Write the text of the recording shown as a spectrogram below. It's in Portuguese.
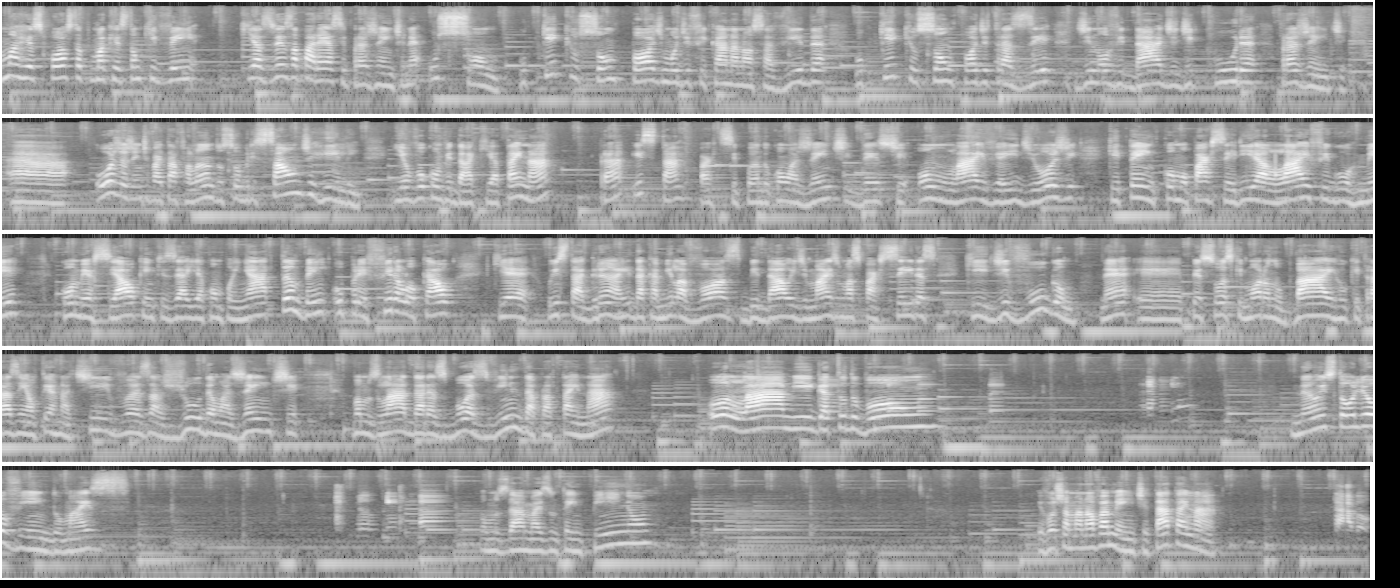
uma resposta para uma questão que vem que às vezes aparece pra gente, né? O som. O que que o som pode modificar na nossa vida? O que que o som pode trazer de novidade, de cura pra gente? Ah, hoje a gente vai estar tá falando sobre sound healing e eu vou convidar aqui a Tainá para estar participando com a gente deste on live aí de hoje que tem como parceria Life Gourmet comercial, quem quiser ir acompanhar, também o Prefira Local, que é o Instagram aí da Camila Voz Bidal e de mais umas parceiras que divulgam né, é, pessoas que moram no bairro, que trazem alternativas, ajudam a gente. Vamos lá dar as boas-vindas para Tainá. Olá, amiga, tudo bom? Não estou lhe ouvindo, mas. Vamos dar mais um tempinho. Eu vou chamar novamente, tá, Tainá? Tá bom.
